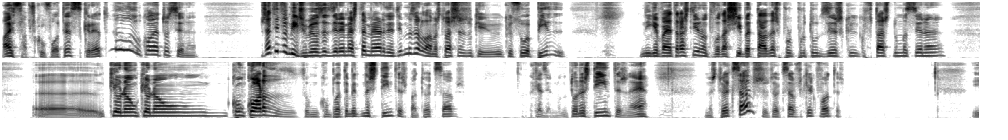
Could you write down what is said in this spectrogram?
Ai, sabes que o voto é secreto? Ah, Qual é a tua cena? Já tive amigos meus a dizerem-me esta merda. Eu tipo, mas olha lá, mas tu achas o quê? Que eu sou a PID? Ninguém vai atrás de ti, eu não te vou dar chibatadas por, por tu dizeres que, que votaste numa cena Uh, que eu não que eu não concordo. Estou-me completamente nas tintas pá, tu é que sabes. Quer dizer, não estou nas tintas né? Mas tu é que sabes tu é que sabes o que é que votas. E,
